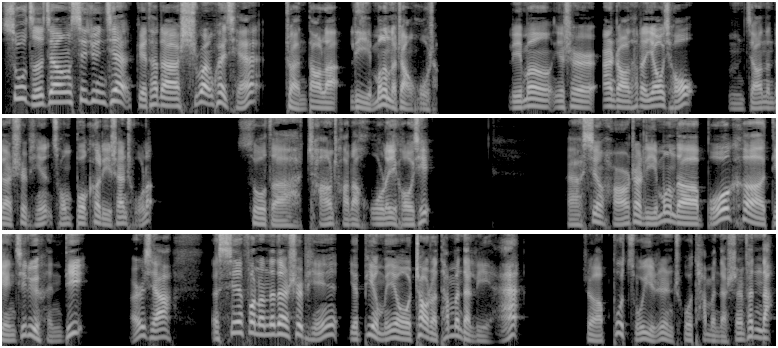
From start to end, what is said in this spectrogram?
苏子将谢俊建给他的十万块钱转到了李梦的账户上。李梦也是按照他的要求，嗯，将那段视频从博客里删除了。苏子长长的呼了一口气。哎呀，幸好这李梦的博客点击率很低，而且啊，先放的那段视频也并没有照着他们的脸，这不足以认出他们的身份的。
